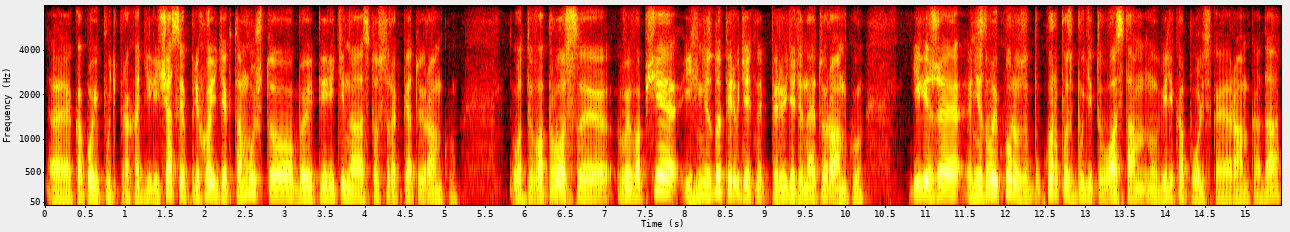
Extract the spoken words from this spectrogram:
э, какой путь проходили. Сейчас вы приходите к тому, чтобы перейти на 145-ю рамку. Вот вопрос, вы вообще и гнездо переведете, переведете на эту рамку, или же гнездовой корпус, корпус будет у вас там, ну, великопольская рамка, да?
